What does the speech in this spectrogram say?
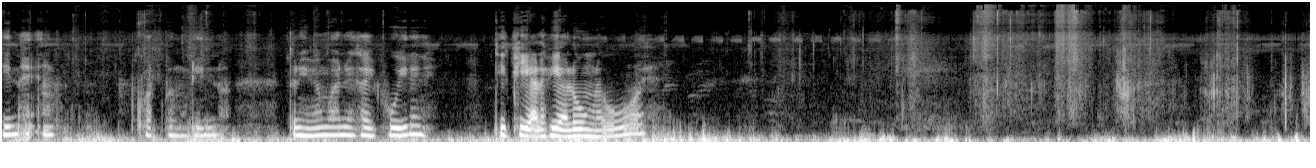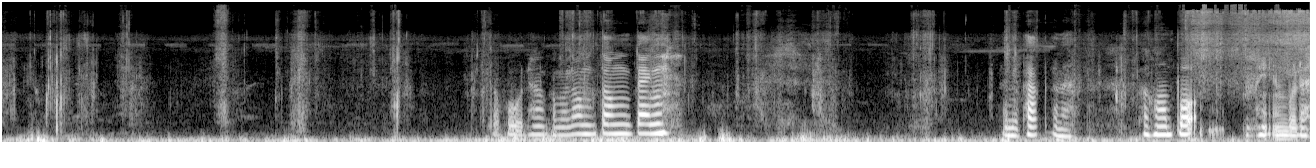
ดินแห้งขวดเบิ่งดิน ตัวนี้แมงวันเนี่ยใส่ปุ๋ยเลยนี่ติดเพียแล้วเพียลงแล้วโอ้ยกระโปดห้าก็มาลองต้องแต่งอันนี้พักแล้วนะพักหอมเปาะแห้งบ่ได้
